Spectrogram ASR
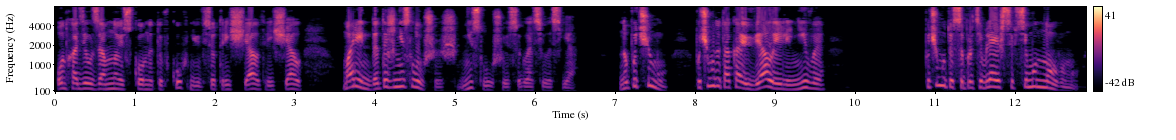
Он ходил за мной из комнаты в кухню и все трещал, трещал. — Марин, да ты же не слушаешь. — Не слушаю, — согласилась я. — Но почему? Почему ты такая вялая и ленивая? Почему ты сопротивляешься всему новому? —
